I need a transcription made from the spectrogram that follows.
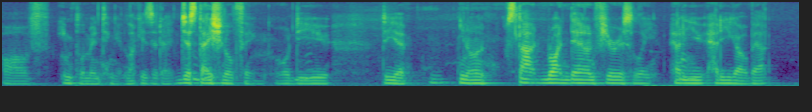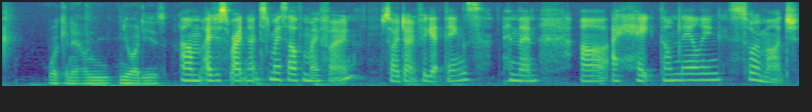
of implementing it? Like, is it a gestational thing, or do you do you you know start writing down furiously? How do you how do you go about working out on new ideas? Um, I just write notes to myself on my phone so I don't forget things. And then uh, I hate thumbnailing so much.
